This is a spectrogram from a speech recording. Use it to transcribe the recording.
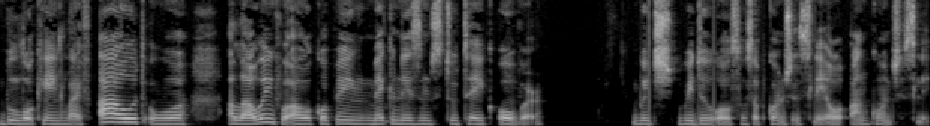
blocking life out or allowing for our coping mechanisms to take over, which we do also subconsciously or unconsciously.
